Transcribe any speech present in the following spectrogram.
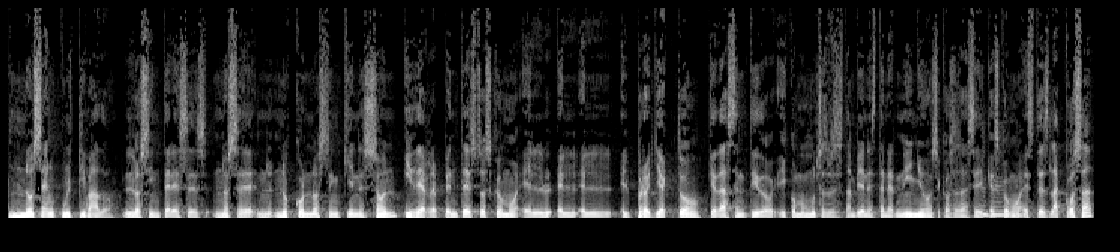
no se han cultivado los intereses, no, se, no, no conocen quiénes son y de repente esto es como el, el, el, el proyecto que da sentido y como muchas veces también es tener niños y cosas así, que es como, esta es la cosa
